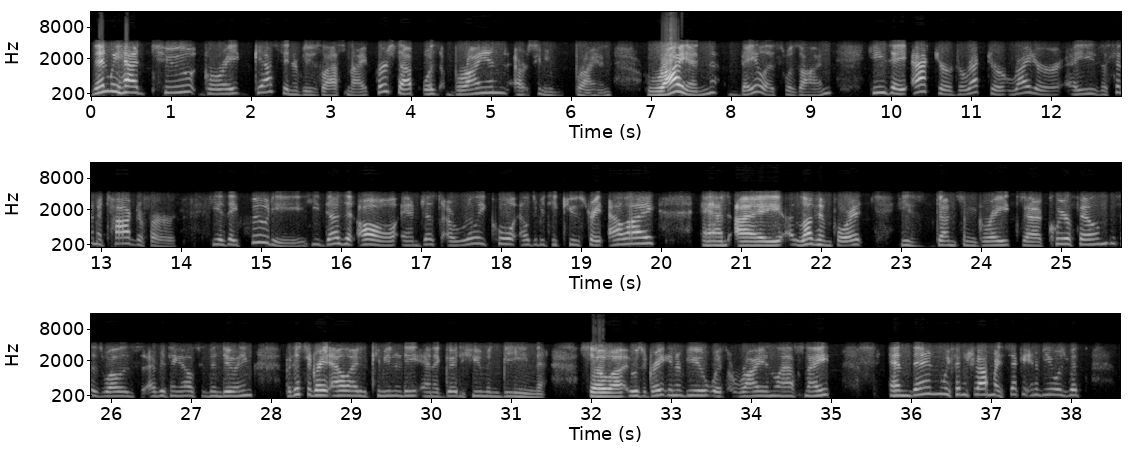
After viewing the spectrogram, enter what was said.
Then we had two great guest interviews last night. First up was Brian, or excuse me, Brian, Ryan Bayless was on. He's a actor, director, writer. He's a cinematographer. He is a foodie. He does it all, and just a really cool LGBTQ straight ally. And I love him for it. He's done some great uh, queer films as well as everything else he's been doing, but just a great ally to the community and a good human being. So uh, it was a great interview with Ryan last night. And then we finished it off. My second interview was with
